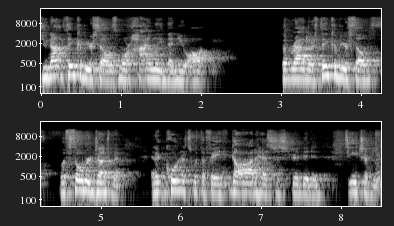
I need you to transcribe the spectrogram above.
do not think of yourselves more highly than you ought, but rather think of yourselves with sober judgment in accordance with the faith God has distributed to each of you.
